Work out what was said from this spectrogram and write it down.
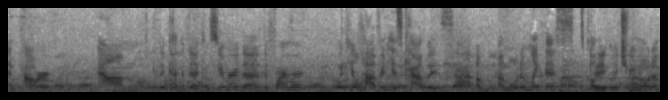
and power. Um, the, the consumer, the, the farmer, what he'll have in his cab is uh, a, a modem like this. It's called Okay. a Blue Tree modem,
